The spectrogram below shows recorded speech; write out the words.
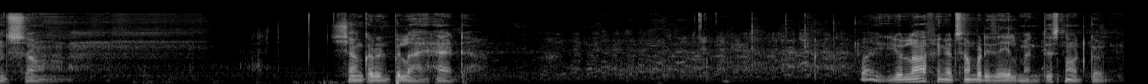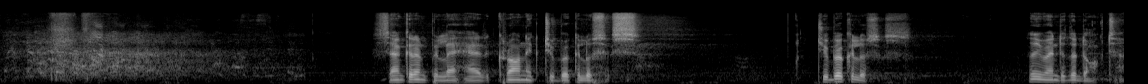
Once uh, Shankaran Pillai had Why, you're laughing at somebody's ailment, this is not good. Shankaran Pillai had chronic tuberculosis. Tuberculosis. So he went to the doctor.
